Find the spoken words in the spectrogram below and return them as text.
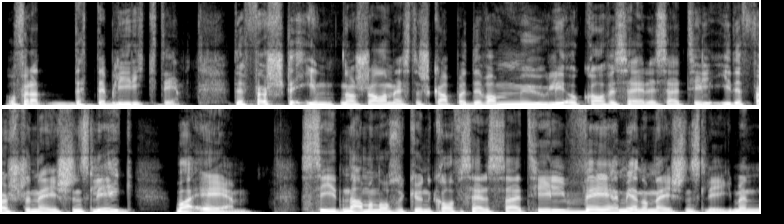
og for at dette blir riktig. Det første internasjonale mesterskapet det var mulig å kvalifisere seg til i det første Nations League, var EM. Siden har man også kunnet kvalifisere seg til VM gjennom Nations League, men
